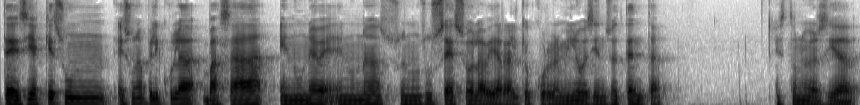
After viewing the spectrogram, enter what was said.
te decía que es, un, es una película basada en un, en, una, en un suceso de la vida real que ocurrió en 1970. Esta universidad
